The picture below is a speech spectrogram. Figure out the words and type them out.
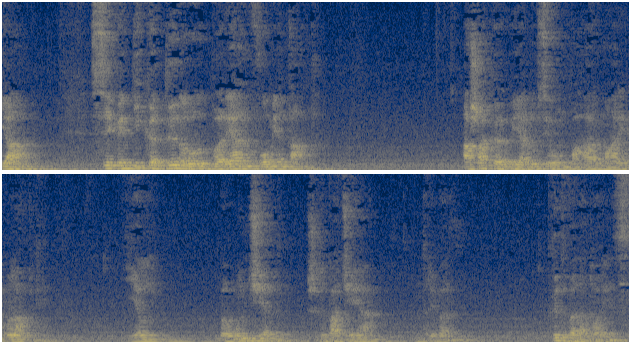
Ea se gândi că tânărul părea înfometat. Așa că îi aduse un pahar mare cu lapte. El bău încet și după aceea întrebă cât vă datorez?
